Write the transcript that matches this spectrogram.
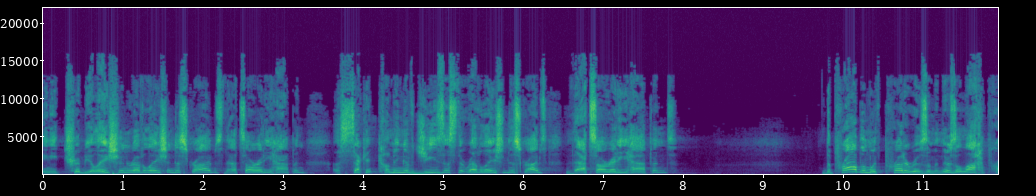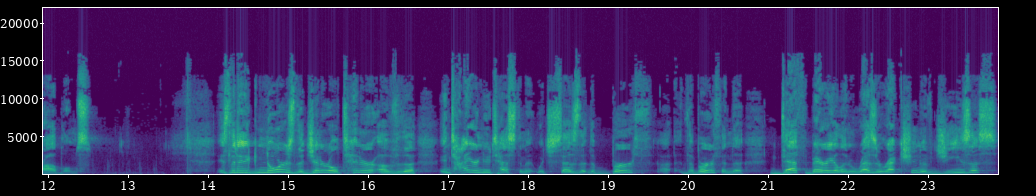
any tribulation Revelation describes, that's already happened. A second coming of Jesus that Revelation describes, that's already happened. The problem with preterism, and there's a lot of problems, is that it ignores the general tenor of the entire New Testament, which says that the birth, uh, the birth and the death, burial, and resurrection of Jesus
